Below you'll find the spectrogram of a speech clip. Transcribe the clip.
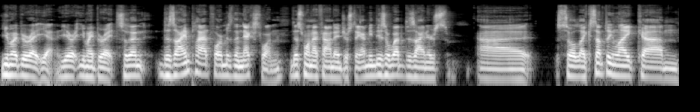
You might be right. Yeah, you're, you might be right. So then, design platform is the next one. This one I found interesting. I mean, these are web designers. Uh, so like something like um,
